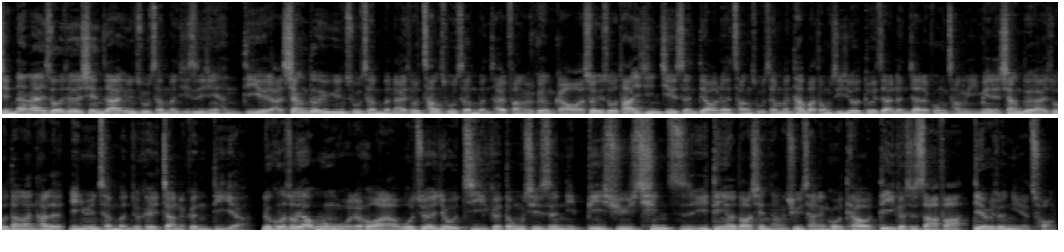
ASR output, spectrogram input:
简单来说，就是现在运输成本其实已经很低了啦，相对于运输成本来说，仓储成本才反而更高啊。所以说他已经节省掉了那个仓储成本，他把东西就堆在人家的工厂里面，相对来说，当然他的营运成本就可以降得更低啊。如如果说要问我的话，我觉得有几个东西是你必须亲自一定要到现场去才能够挑。第一个是沙发，第二个就是你的床。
